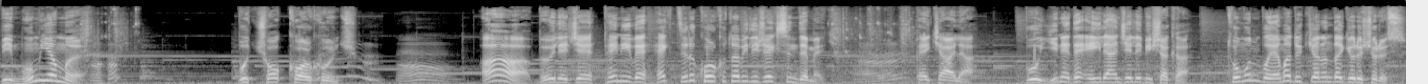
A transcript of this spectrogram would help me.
Bir mumya mı? Bu çok korkunç. Aa, böylece Penny ve Hector'ı korkutabileceksin demek. Pekala. Bu yine de eğlenceli bir şaka. Tom'un boyama dükkanında görüşürüz.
